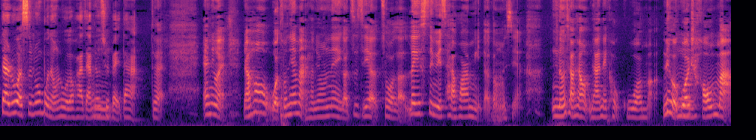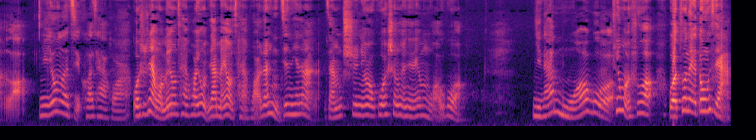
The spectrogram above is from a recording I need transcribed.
但如果四中不能录的话，咱们就去北大。对。Anyway，然后我昨天晚上就用那个自己也做了类似于菜花米的东西。你能想象我们家那口锅吗？那口嗯锅炒满了。你用了几颗菜花？我是这样，我没用菜花，因为我们家没有菜花。但是你今天晚上咱们吃牛肉锅剩下那些蘑菇，你拿蘑菇，听我说，我做那个东西啊，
